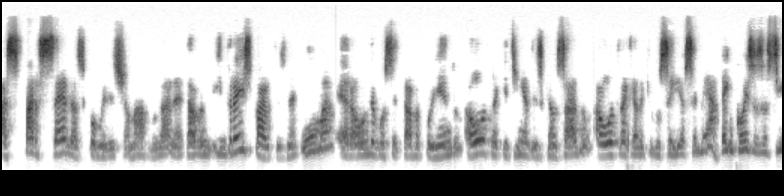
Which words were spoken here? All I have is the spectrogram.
as parcelas, como eles chamavam lá, né, estavam em três partes, né? Uma era onde você estava colhendo, a outra que tinha descansado, a outra aquela que você ia semear. Tem coisas assim,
